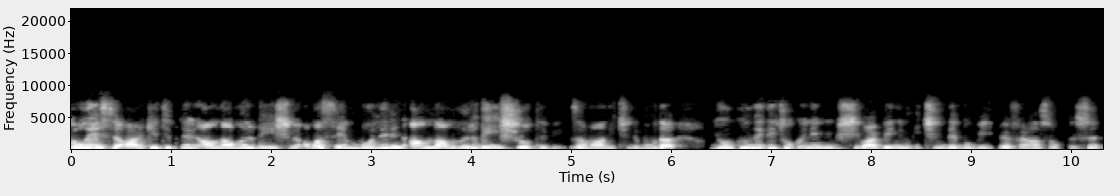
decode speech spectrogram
Dolayısıyla arketiplerin anlamları değişmiyor ama sembollerin anlamları değişiyor tabii zaman içinde. Burada Jung'un dediği çok önemli bir şey var. Benim için de bu bir referans noktası.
